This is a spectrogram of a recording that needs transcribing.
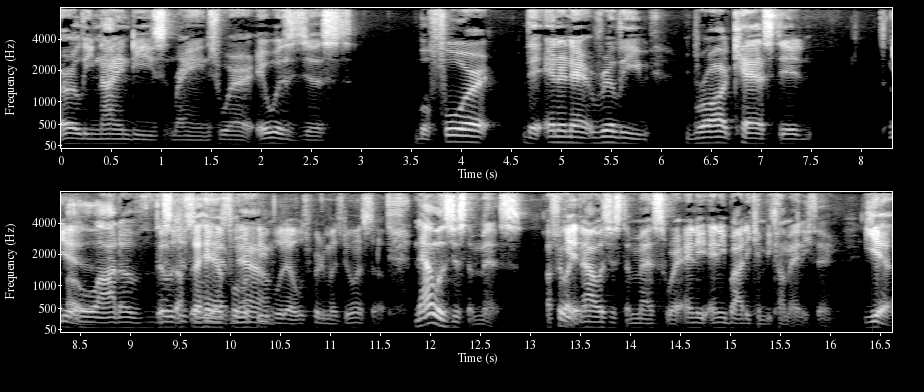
early 90s range where it was just before the internet really broadcasted Yeah. a lot of the There was stuff just a handful of people that was pretty much doing stuff. Now it's just a mess. I feel like Yeah. now it's just a mess where any anybody can become anything. Yeah,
